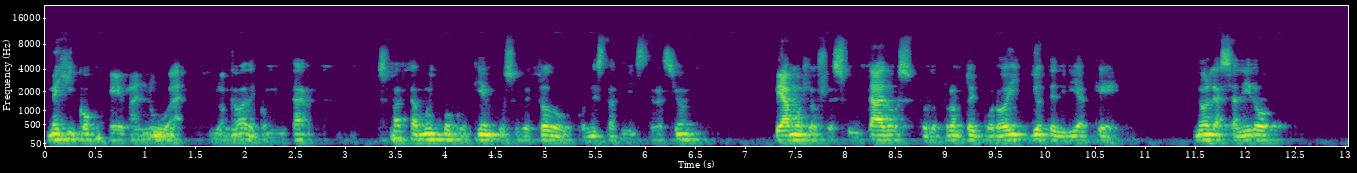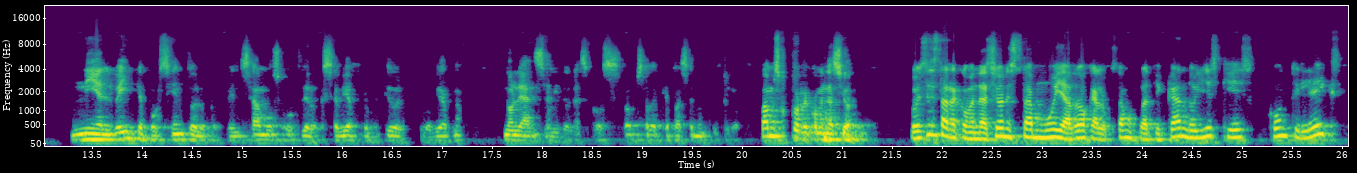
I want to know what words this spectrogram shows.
México evalúa, lo acaba de comentar. Nos falta muy poco tiempo, sobre todo con esta administración. Veamos los resultados. Por lo pronto y por hoy, yo te diría que no le ha salido ni el 20% de lo que pensamos o de lo que se había prometido el gobierno, no le han salido las cosas. Vamos a ver qué pasa en un futuro. Vamos con recomendación. Pues esta recomendación está muy ad hoc a lo que estamos platicando y es que es Country Lakes.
